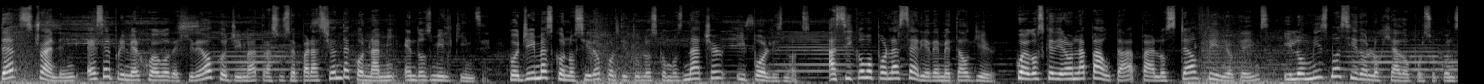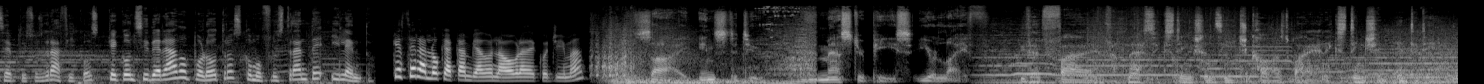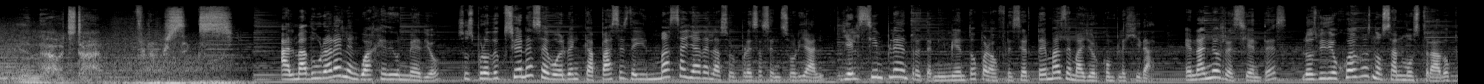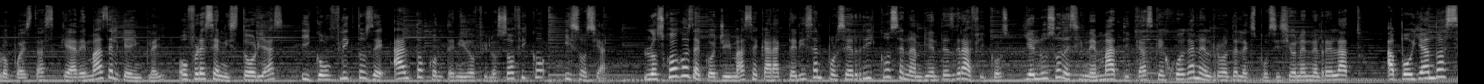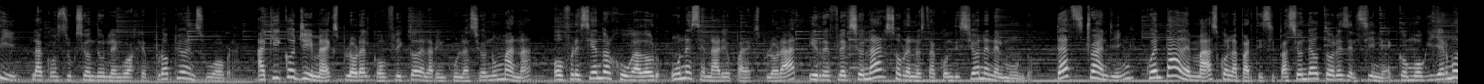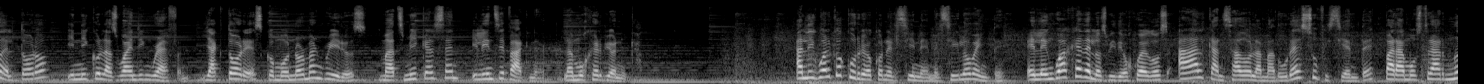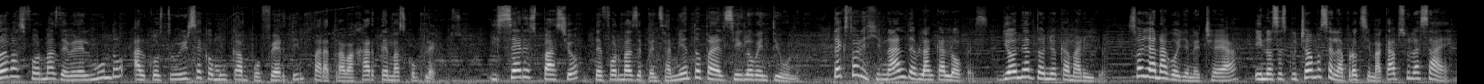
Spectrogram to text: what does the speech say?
Death Stranding es el primer juego de Hideo Kojima tras su separación de Konami en 2015. Kojima es conocido por títulos como Snatcher y Police así como por la serie de Metal Gear, juegos que dieron la pauta para los stealth video games y lo mismo ha sido elogiado por su concepto y sus gráficos que considerado por otros como frustrante y lento. ¿Qué será lo que ha cambiado en la obra de Kojima? Institute. Masterpiece, Your Life. We've had five mass extinctions, each caused by an extinction entity. Al madurar el lenguaje de un medio, sus producciones se vuelven capaces de ir más allá de la sorpresa sensorial y el simple entretenimiento para ofrecer temas de mayor complejidad. En años recientes, los videojuegos nos han mostrado propuestas que además del gameplay, ofrecen historias y conflictos de alto contenido filosófico y social. Los juegos de Kojima se caracterizan por ser ricos en ambientes gráficos y el uso de cinemáticas que juegan el rol de la exposición en el relato, apoyando así la construcción de un lenguaje propio en su obra. Aquí Kojima explora el conflicto de la vinculación humana, ofreciendo al jugador un escenario para explorar y reflexionar sobre nuestra condición en el mundo. Death Stranding cuenta además con la participación de autores del cine como Guillermo del Toro y Nicholas Winding Refn, y actores como Norman Reedus, Matt Mikkelsen y Lindsay Wagner, la mujer biónica. Al igual que ocurrió con el cine en el siglo XX, el lenguaje de los videojuegos ha alcanzado la madurez suficiente para mostrar nuevas formas de ver el mundo al construirse como un campo fértil para trabajar temas complejos y ser espacio de formas de pensamiento para el siglo XXI. Texto original de Blanca López, guion de Antonio Camarillo. Soy Ana Goyenechea y nos escuchamos en la próxima cápsula SAE.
